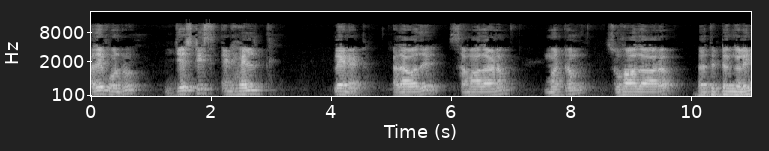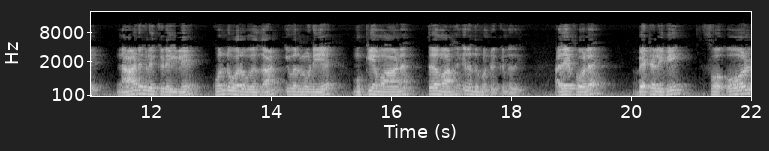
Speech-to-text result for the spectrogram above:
அதே போன்று ஜஸ்டிஸ் அண்ட் ஹெல்த் பிளானட் அதாவது சமாதானம் மற்றும் சுகாதார திட்டங்களை நாடுகளுக்கிடையிலே கொண்டு வருவதுதான் இவர்களுடைய முக்கியமான தேமாக இருந்து கொண்டிருக்கின்றது. அதே போல better living for all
